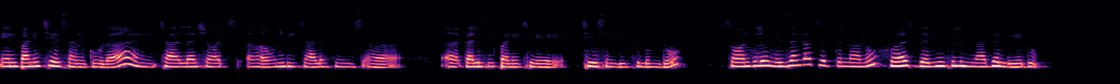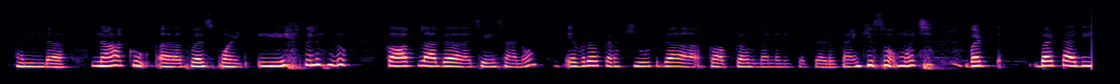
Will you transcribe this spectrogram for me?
నేను పని చేశాను కూడా. అండ్ చాలా షార్ట్స్ ఉంది. చాలా సీన్స్ కలిసి పని చే చేసింది ఫిలింలో. సో, అందులో నిజంగా చెప్తున్నాను ఫస్ట్ డెబ్యూ ఫిలిం లాగా లేదు. అండ్ నాకు ఫస్ట్ పాయింట్ ఈ ఫిలింలో కాప్ లాగా చేశాను. ఎవరో అక్కడ క్యూట్‌గా కాప్‌గా ఉన్నానని చెప్పాడు. Thank you so much. But but అది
